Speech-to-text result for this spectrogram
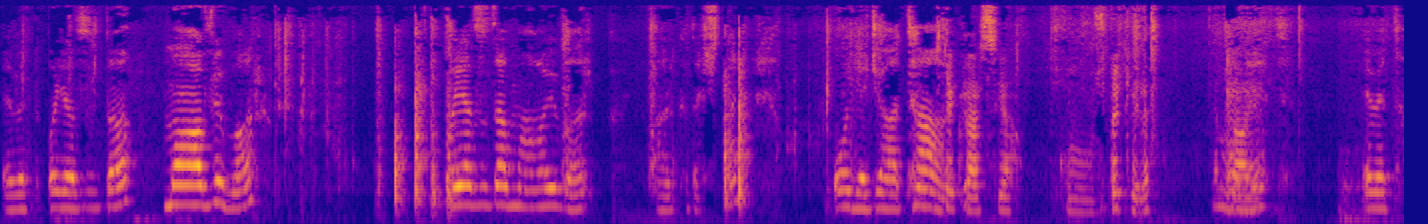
Evet o yazıda mavi var. O yazıda mavi var arkadaşlar. O yacata. Tekrar siyah kumumuzu dökelim. Değil mi Gaye? Evet. Evet.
